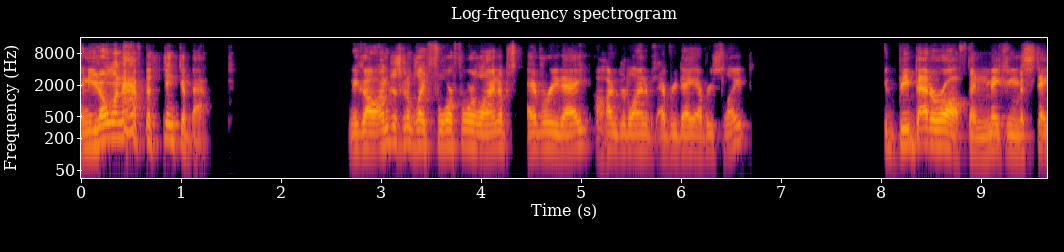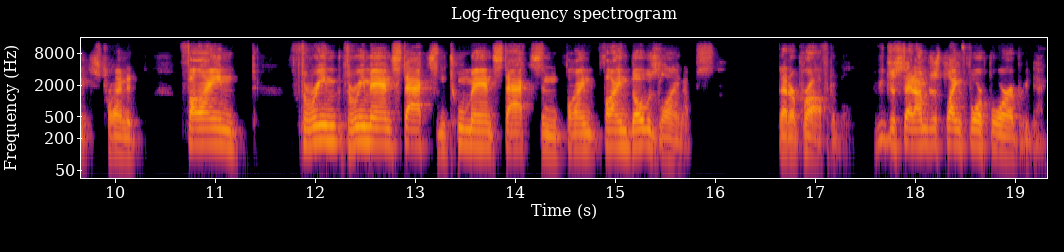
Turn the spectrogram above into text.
and you don't want to have to think about and you go, I'm just going to play four, four lineups every day, 100 lineups every day, every slate. You'd be better off than making mistakes trying to find three three man stacks and two man stacks and find find those lineups that are profitable. If you just said I'm just playing four four every day.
